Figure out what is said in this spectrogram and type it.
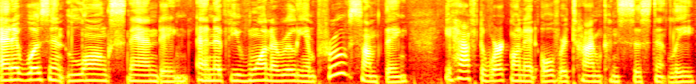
and it wasn't long standing. And if you want to really improve something, you have to work on it over time consistently.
